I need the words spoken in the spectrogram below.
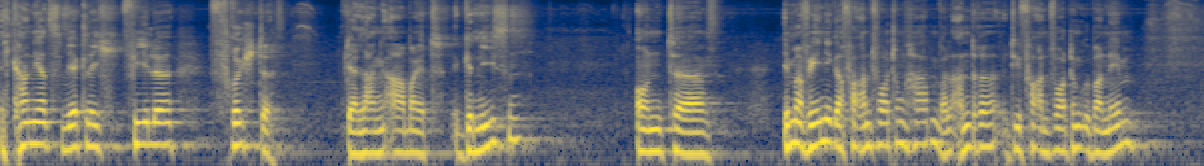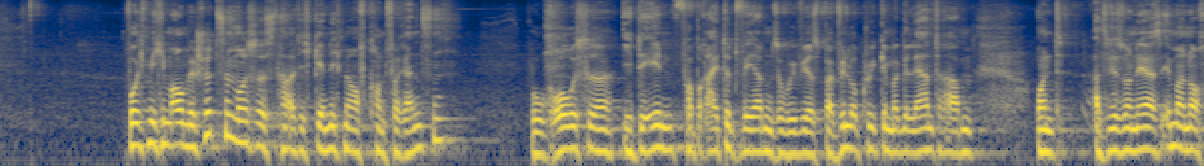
ich kann jetzt wirklich viele Früchte der langen Arbeit genießen und äh, immer weniger Verantwortung haben, weil andere die Verantwortung übernehmen. Wo ich mich im Augenblick schützen muss, ist halt, ich gehe nicht mehr auf Konferenzen, wo große Ideen verbreitet werden, so wie wir es bei Willow Creek immer gelernt haben. Und als Visionär ist immer noch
